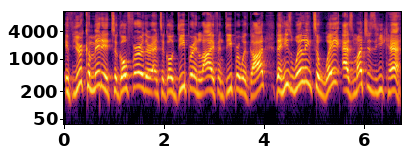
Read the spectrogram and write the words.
If you're committed to go further and to go deeper in life and deeper with God, then He's willing to wait as much as He can.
